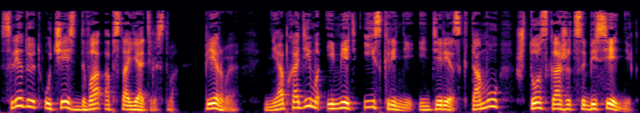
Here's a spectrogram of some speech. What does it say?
следует учесть два обстоятельства. Первое. Необходимо иметь искренний интерес к тому, что скажет собеседник.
